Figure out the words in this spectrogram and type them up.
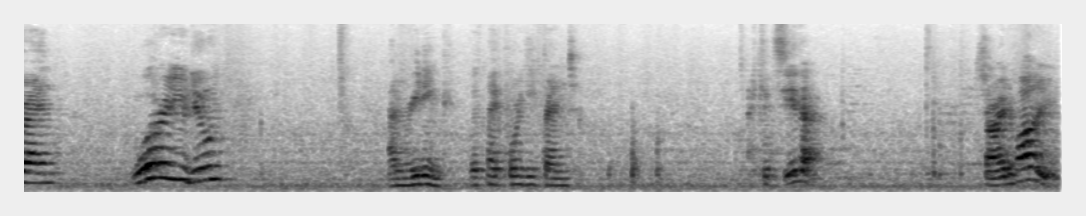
Ryan. What are you doing? I'm reading with my porgy friend. I can see that. Sorry to bother you.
